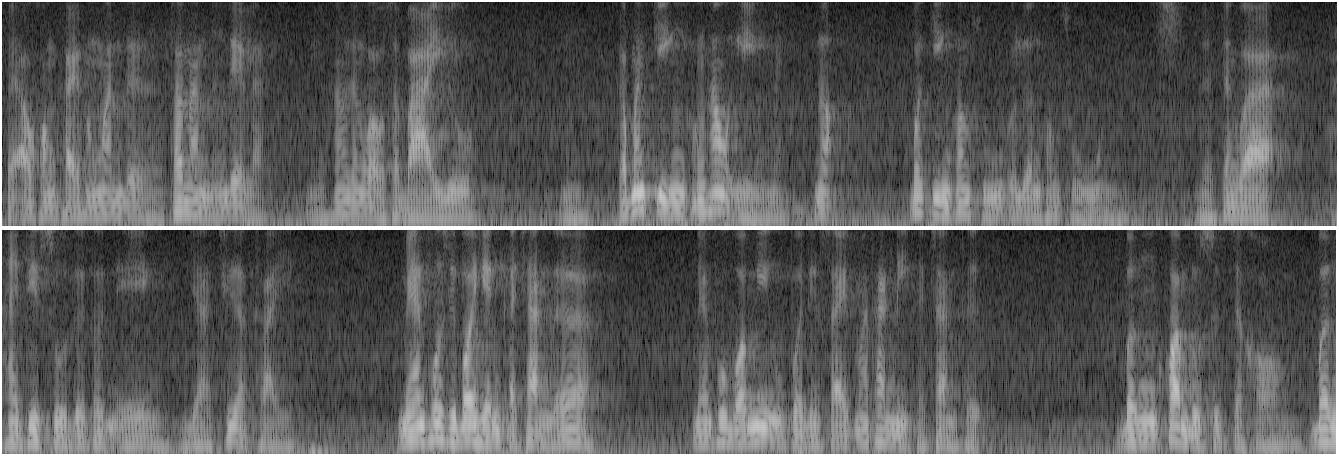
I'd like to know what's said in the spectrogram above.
ไปเอาของไผของมันเด้อเท่านั้นถึงได้ล่ะเฮาจังเว้าสบายอยู่กับมันจริงของเฮาเองไหมเนาะบ่จริงของสูก็เรื่องของสูเดี๋ยวจังว่าให้พิสูจน์ด้วยตนเอง อย่าเชื่อใคร แม้นผู้สิบ่เห็นก็ช่างเด้อแม้นผู้บ่มีอุปนิสัยมาทางนี้ก็ช่างเถอะ เบิ่งความรู้สึกเจ้าของ เบิ่ง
